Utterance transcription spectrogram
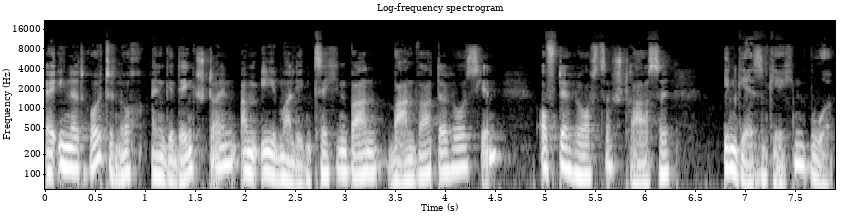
erinnert heute noch ein Gedenkstein am ehemaligen Zechenbahn Bahnwarterhäuschen auf der Hörster Straße in Gelsenkirchen-Bur.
